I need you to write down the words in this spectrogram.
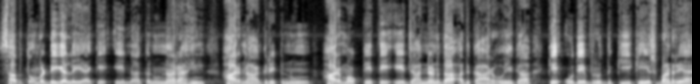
ਸਭ ਤੋਂ ਵੱਡੀ ਗੱਲ ਇਹ ਹੈ ਕਿ ਇਹਨਾਂ ਕਾਨੂੰਨਾਂ ਰਾਹੀਂ ਹਰ ਨਾਗਰਿਕ ਨੂੰ ਹਰ ਮੌਕੇ ਤੇ ਇਹ ਜਾਣਨ ਦਾ ਅਧਿਕਾਰ ਹੋਏਗਾ ਕਿ ਉਹਦੇ ਵਿਰੁੱਧ ਕੀ ਕੇਸ ਬਣ ਰਿਹਾ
